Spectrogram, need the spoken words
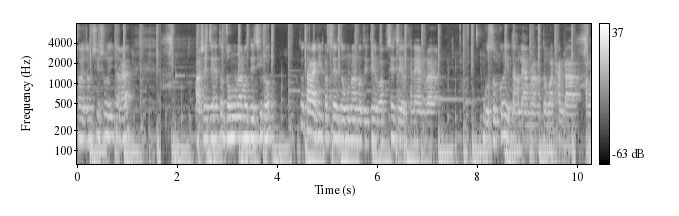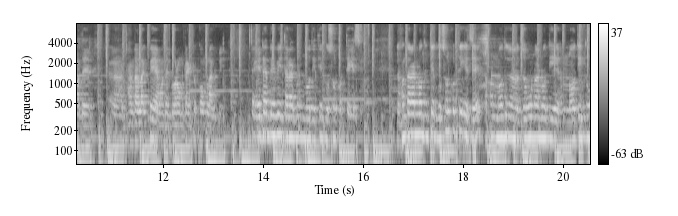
ছয়জন শিশুই তারা পাশে যেহেতু যমুনা নদী ছিল, তো তারা কি করছে, যমুনা নদীতে ভাবছে যে ওখানে আমরা গোসল করি, তাহলে আমরা হয়তো বা ঠান্ডা আমাদের ঠান্ডা লাগবে, আমাদের গরমটা একটু কম লাগবে। তো এটা ভেবেই তারা নদীতে গোসল করতে গেছে। যখন তারা নদীতে গোসল করতে গেছে, তখন নদী যমুনা নদী নদী তো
